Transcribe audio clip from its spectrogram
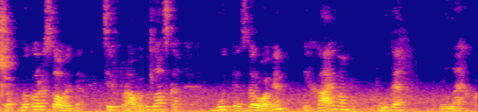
Ну що, використовуйте ці вправи, будь ласка, будьте здорові і хай вам буде легко.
